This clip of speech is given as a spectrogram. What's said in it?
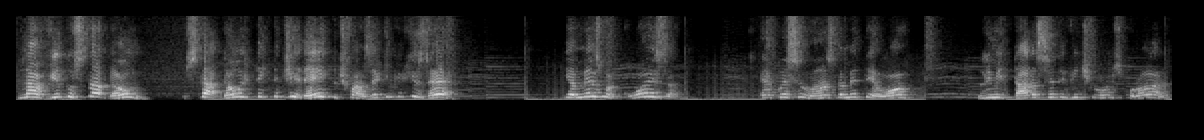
na vida do cidadão. O cidadão ele tem que ter direito de fazer aquilo que quiser. E a mesma coisa é com esse lance da Meteor limitada a 120 km por hora.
